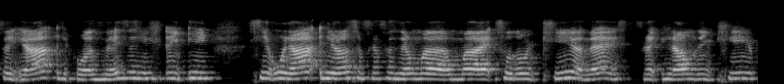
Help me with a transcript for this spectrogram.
pediátrico, às vezes a gente tem que segurar a criança para fazer uma, uma exodontia, né? Para tirar um dentinho,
